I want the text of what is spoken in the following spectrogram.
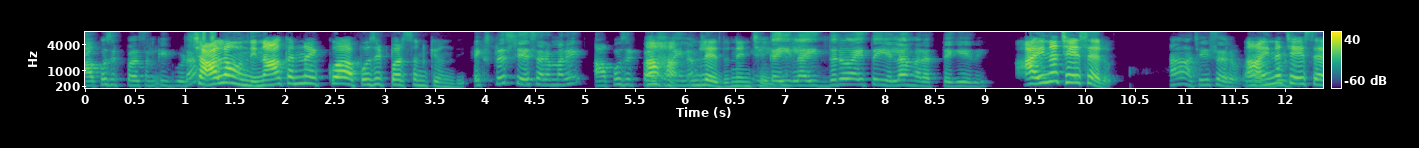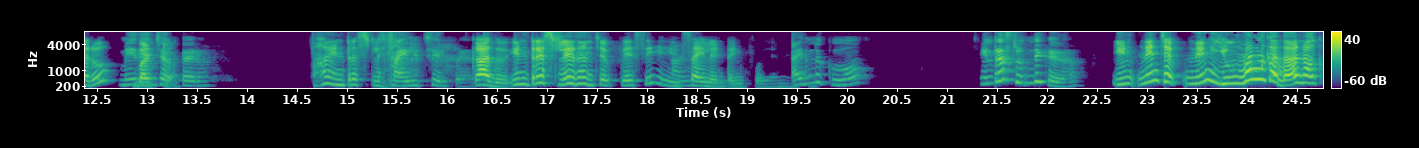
ఆపోజిట్ పర్సన్కి కూడా చాలా ఉంది. నాకన్నా ఎక్కువ అపోజిట్ పర్సన్కి ఉంది. ఎక్స్ప్రెస్ చేశారా మరి? ఆపోజిట్ పర్సన్ అయినా? లేదు నేను ఇంకా చేయను ఇలా ఇద్దరు అయితే ఎలా మరి అది తెగేది? ఆయన చేశారు. ఆ చేశారు. ఆయన చేశారు మీరేం చెప్పారు? ఇంట్రెస్ట్ లేదు. స్మైల్ ఇచ్చి వెళ్ళిపోయారు. కాదు ఇంట్రెస్ట్ లేదని చెప్పేసి. సైలెంట్ అయిపోయాను ఎందుకు? ఇంట్రెస్ట్ ఉంది కదా. నేను చెప్ నేను హ్యూమన్ కదా నాకు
